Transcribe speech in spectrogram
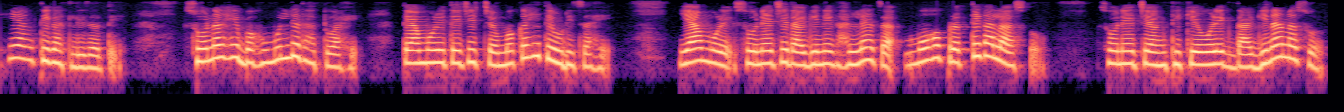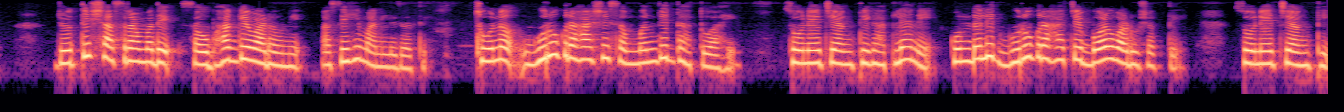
ही अंगठी घातली जाते. सोनं हे बहुमूल्य धातू आहे. त्यामुळे त्याची चमकही तेवढीच आहे. यामुळे सोन्याचे दागिने घालण्याचा मोह प्रत्येकाला असतो. सोन्याची अंगठी केवळ एक दागिना नसून ज्योतिषशास्त्रामध्ये सौभाग्य वाढवणे असेही मानले जाते. सोनं गुरुग्रहाशी संबंधित धातू आहे. सोन्याची अंगठी घातल्याने कुंडलीत गुरुग्रहाचे बळ वाढू शकते. सोन्याची अंगठी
